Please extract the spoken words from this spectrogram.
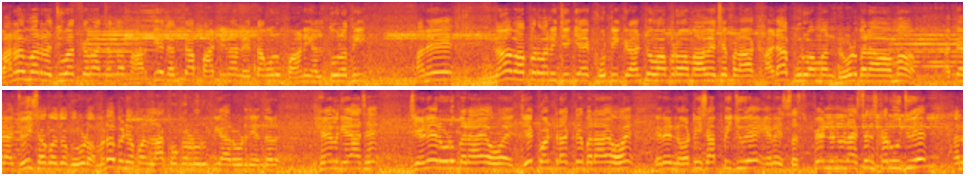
વારંવાર રજૂઆત કરવા છતાં ભારતીય જનતા પાર્ટીના નેતાઓનું પાણી હલતું નથી. અને ન વાપરવાની જગ્યાએ ખોટી ગ્રાન્ટો વાપરવામાં આવે છે, પણ આ ખાડા પૂરવામાં રોડ બનાવવામાં અત્યારે જોઈ શકો છો કે રોડ હમણાં બન્યો, પણ લાખો કરોડ રૂપિયા રોડની અંદર ફેલ ગયા છે. જેણે રોડ બનાવ્યો હોય, જે કોન્ટ્રાક્ટે બનાવ્યો હોય, એને નોટિસ આપવી જોઈએ, એને સસ્પેન્ડનું લાયસન્સ કરવું જોઈએ અને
